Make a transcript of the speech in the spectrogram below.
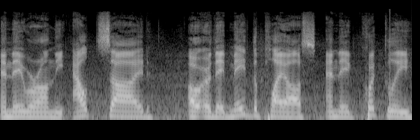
and they were on the outside, or they made the playoffs, and they quickly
